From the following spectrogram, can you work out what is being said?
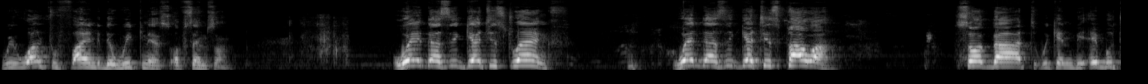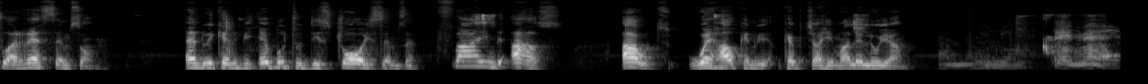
we want to find the weakness of Samson. Where does he get his strength? Where does he get his power? So that we can be able to arrest Samson and we can be able to destroy Samson. Find us out where how can we capture him? Hallelujah. Amen. Amen.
